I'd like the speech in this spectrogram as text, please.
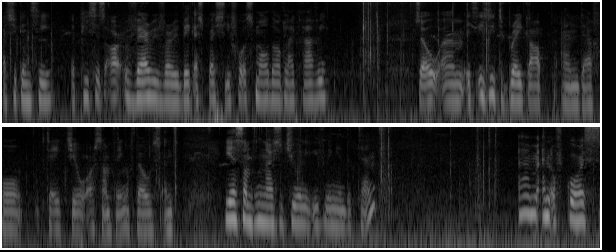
as you can see the pieces are very very big especially for a small dog like Ravi. So um, it's easy to break up and therefore take two or something of those. And he has something nice to chew in the evening in the tent um, and of course,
